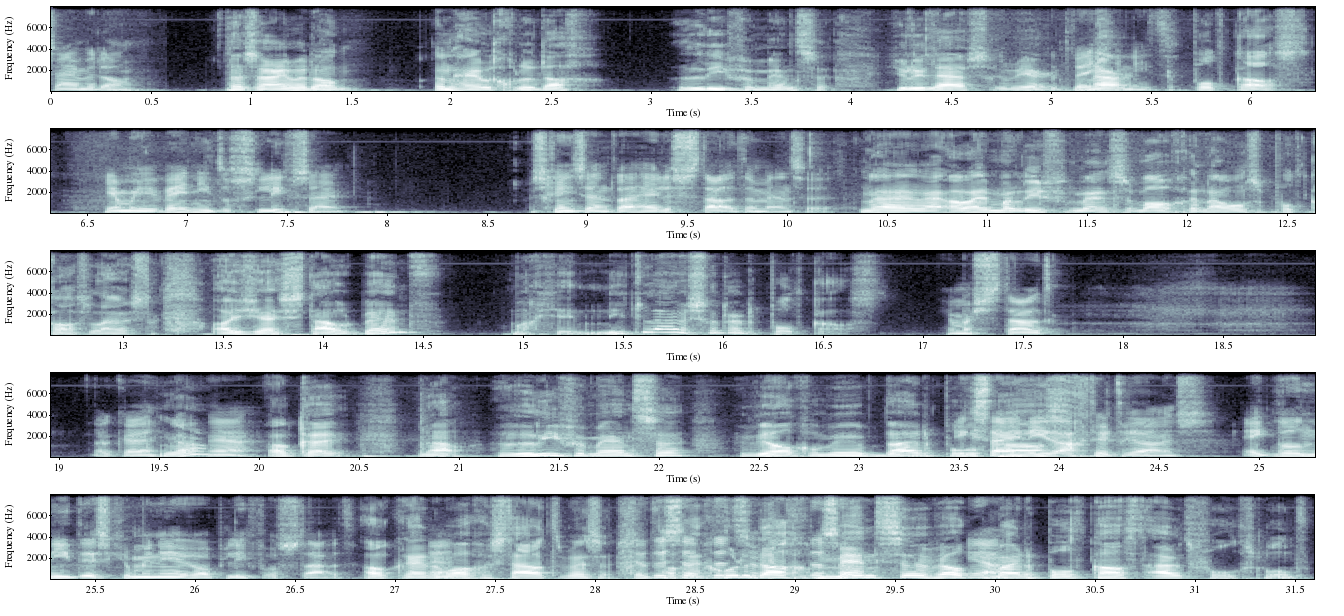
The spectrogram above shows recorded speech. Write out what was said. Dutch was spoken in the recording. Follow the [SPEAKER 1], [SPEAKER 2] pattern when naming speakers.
[SPEAKER 1] zijn we dan.
[SPEAKER 2] Daar zijn we dan. Een hele goede dag, lieve mensen. Jullie luisteren weer
[SPEAKER 1] weet
[SPEAKER 2] naar
[SPEAKER 1] je niet.
[SPEAKER 2] de podcast.
[SPEAKER 1] Ja, maar je weet niet of ze lief zijn. Misschien zijn het wel hele stoute mensen.
[SPEAKER 2] Nee, nee, nee, alleen maar lieve mensen mogen naar onze podcast luisteren. Als jij stout bent, mag je niet luisteren naar de podcast.
[SPEAKER 1] Ja, maar stout... Oké,
[SPEAKER 2] Ja?
[SPEAKER 1] ja.
[SPEAKER 2] Oké. Nou, lieve mensen, welkom weer bij de
[SPEAKER 1] Ik
[SPEAKER 2] podcast.
[SPEAKER 1] sta er niet achter trouwens. Ik wil niet discrimineren op lief of stout.
[SPEAKER 2] Oké, dan mogen stoute mensen...
[SPEAKER 1] Dat is- dat
[SPEAKER 2] goedendag
[SPEAKER 1] is-
[SPEAKER 2] mensen, welkom
[SPEAKER 1] Ja.
[SPEAKER 2] bij de podcast uit Volksmond.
